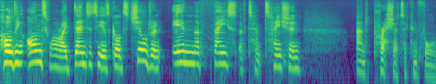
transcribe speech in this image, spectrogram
holding on to our identity as God's children in the face of temptation and pressure to conform.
